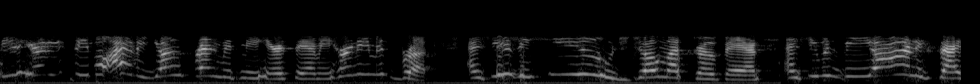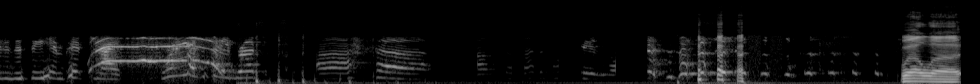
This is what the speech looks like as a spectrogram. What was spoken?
Do you hear these people? I have a young friend with me here, Sammy. Her name is Brooke, and she is a huge Joe Musgrove fan, and she was beyond excited to see him pitch tonight. What do you have to say, Brooke? Uh, uh, Well, uh,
